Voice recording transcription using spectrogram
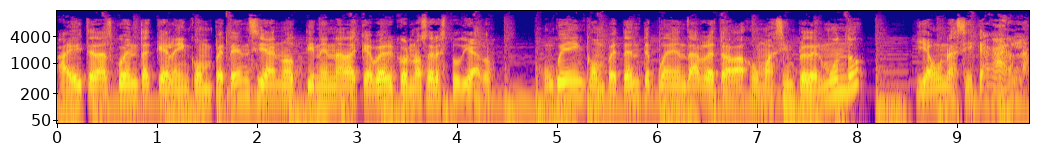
ahí te das cuenta que la incompetencia no tiene nada que ver con no ser estudiado. Un güey incompetente pueden darle trabajo más simple del mundo y aún así cagarla.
